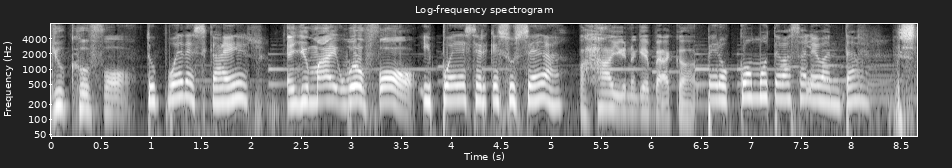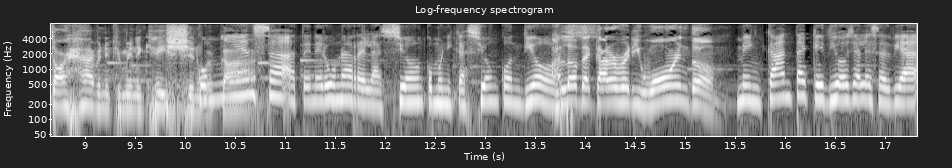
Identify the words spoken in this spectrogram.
You could fall. Tú puedes caer And you might will fall. y puede ser que suceda. But how are you gonna get back up? Pero ¿cómo te vas a levantar? Start having a communication with God. Comienza a tener una relación, comunicación con Dios. I love that God already warned them. Me encanta que Dios ya les había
